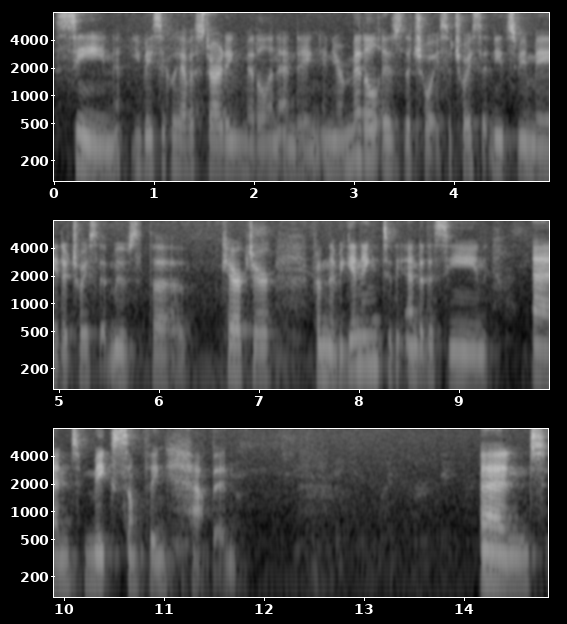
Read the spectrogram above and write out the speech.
scene, you basically have a starting, middle, and ending. And your middle is the choice, a choice that needs to be made, a choice that moves the character from the beginning to the end of the scene and makes something happen. And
